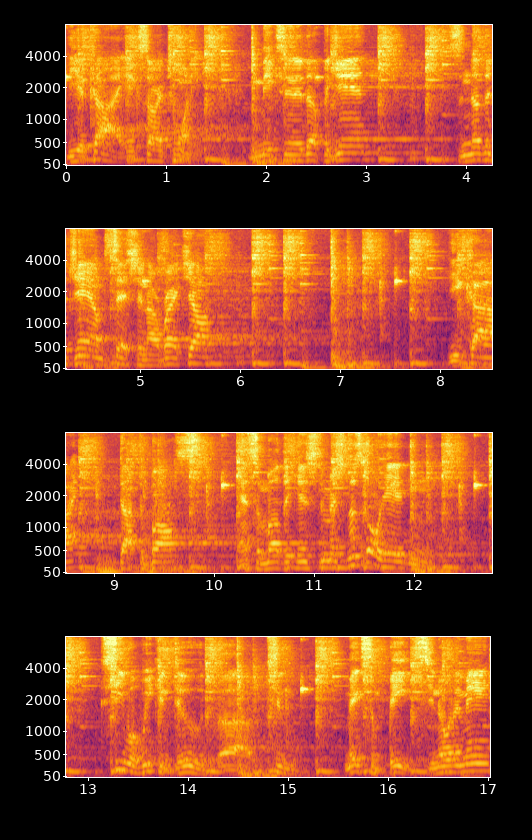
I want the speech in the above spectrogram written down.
the Akai XR20. Mixing it up again. It's another jam session, alright y'all? The Akai, Dr. Boss, and some other instruments. Let's go ahead and see what we can do uh, to make some beats, you know what I mean?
